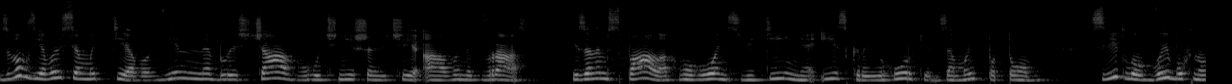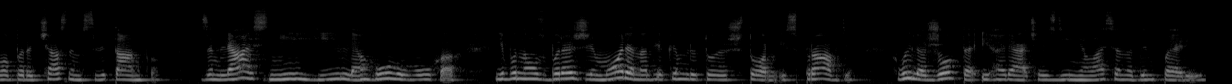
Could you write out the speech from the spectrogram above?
Звук з'явився миттєво, він не блищав, гучнішаючи, а виник враз. І за ним спалах, вогонь, світіння, іскри і гуркіт за мить по тому. Світло вибухнуло передчасним світанком. Земля, сніг, гілля, гул у вухах, ніби на узбережжі моря, над яким лютує шторм. І справді, хвиля жовта і гаряча здійнялася над імперією.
